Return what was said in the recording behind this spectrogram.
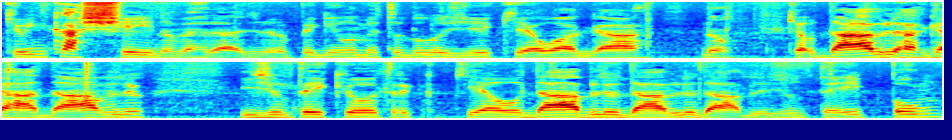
que eu encaixei, na verdade, né? Eu peguei uma metodologia que é o H, não, que é o WHW e juntei com outra que é o WWW. Juntei, pum,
